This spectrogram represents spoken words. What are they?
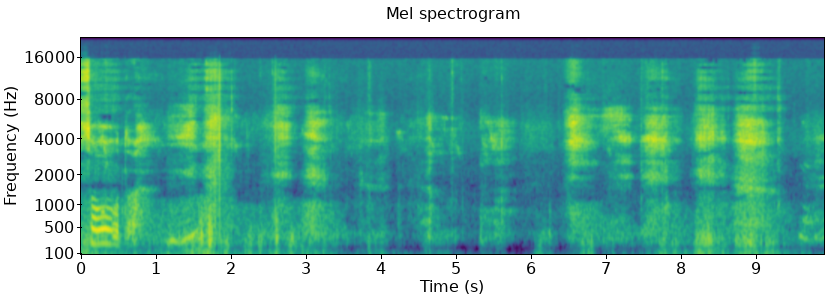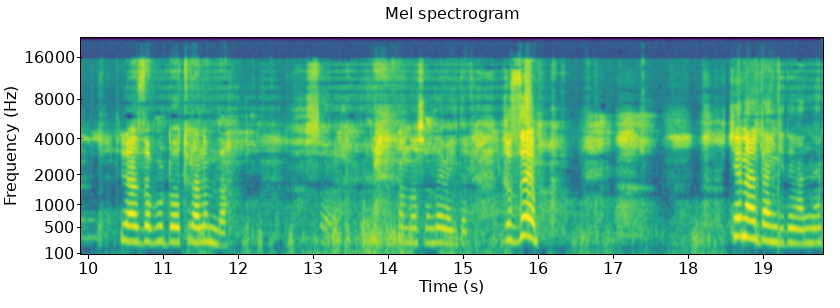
Soğudu. Biraz da burada oturalım da. Sonra. Ondan sonra da eve gidelim. Kızım. Kenardan gidin annem.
